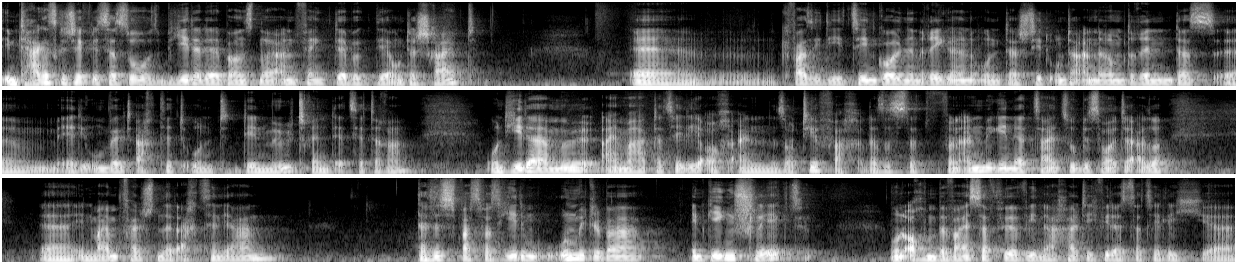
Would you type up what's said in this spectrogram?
Im Tagesgeschäft ist das so, jeder, der bei uns neu anfängt, der, der unterschreibt, äh, quasi die zehn goldenen Regeln und da steht unter anderem drin, dass ähm, er die Umwelt achtet und den Müll trennt etc. Und jeder Mülleimer hat tatsächlich auch ein Sortierfach. Das ist von Anbeginn der Zeit so bis heute, also äh, in meinem Fall schon seit 18 Jahren. Das ist was, was jedem unmittelbar entgegenschlägt und auch ein Beweis dafür, wie nachhaltig wir das tatsächlich äh,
